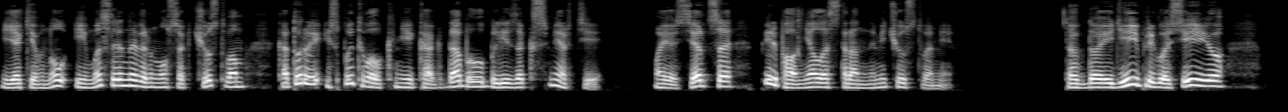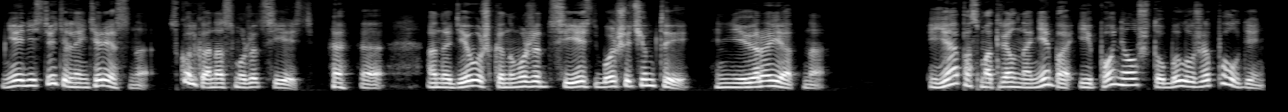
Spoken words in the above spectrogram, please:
Я кивнул и мысленно вернулся к чувствам, которые испытывал к ней, когда был близок к смерти. Мое сердце переполнялось странными чувствами. «Тогда иди и пригласи ее. Мне действительно интересно, сколько она сможет съесть. Ха-ха, она девушка, но может съесть больше, чем ты. Невероятно. Я посмотрел на небо и понял, что был уже полдень.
